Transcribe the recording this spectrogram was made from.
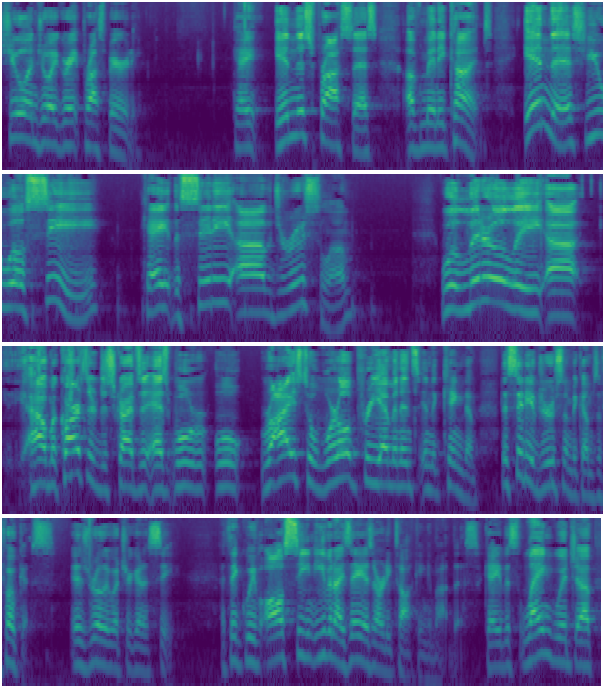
she will enjoy great prosperity. Okay, in this process of many kinds. In this, you will see, okay, the city of Jerusalem will literally, uh, how MacArthur describes it as, will, will rise to world preeminence in the kingdom. The city of Jerusalem becomes the focus, is really what you're going to see. I think we've all seen, even Isaiah is already talking about this. Okay, this language of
